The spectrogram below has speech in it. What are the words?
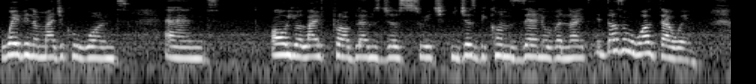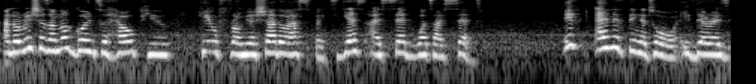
waving a magical wand and all your life problems just switch. You just become zen overnight. It doesn't work that way and orishas are not going to help you heal from your shadow aspect. Yes, I said what I said. If anything at all, if there is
